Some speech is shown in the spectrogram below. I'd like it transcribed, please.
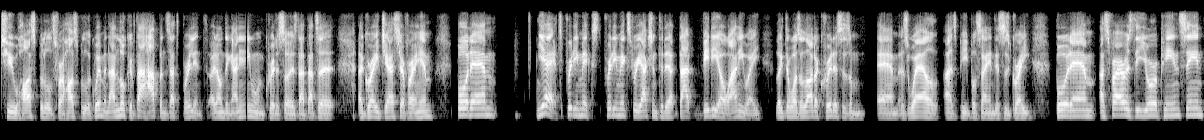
to hospitals for hospital equipment. And look, if that happens, that's brilliant. I don't think anyone criticized that. That's a, a great gesture for him. But um, yeah, it's pretty mixed, pretty mixed reaction to that that video anyway. Like there was a lot of criticism um as well as people saying this is great. But um as far as the European scene,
